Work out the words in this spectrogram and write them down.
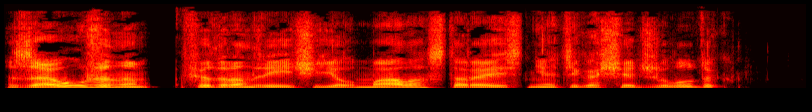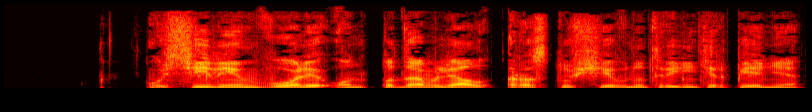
За ужином Федор Андреевич ел мало, стараясь не отягощать желудок. Усилием воли он подавлял растущее внутри нетерпение.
